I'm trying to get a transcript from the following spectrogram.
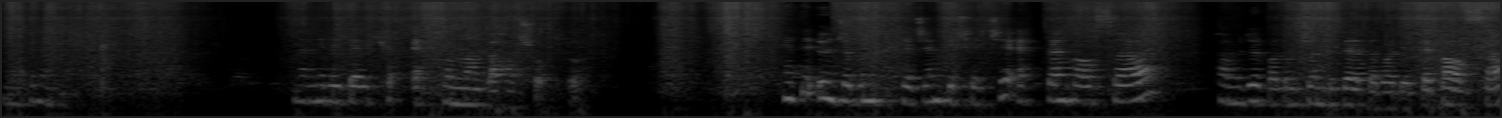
Ne bileyim. Mən elə gəlir ki, ət bundan daha çoxdur. İndi öncə bunu dikəcəm, geçəcək. Ətdən qalsa, pomidor, badımcan, biber də var qalsa,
